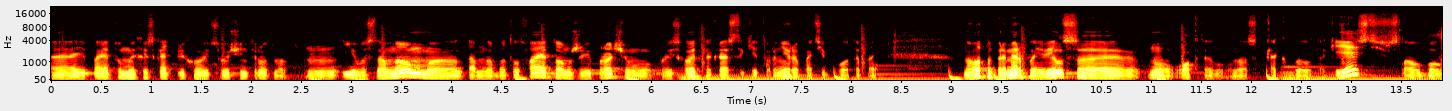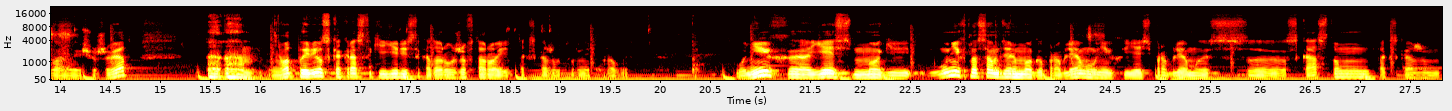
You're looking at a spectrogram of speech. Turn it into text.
и поэтому их искать приходится очень трудно. И в основном э, там на Battlefy том же и прочему происходят как раз-таки турниры по типу ОТП. Ну вот, например, появился, ну, Окта у нас как был, так и есть, слава богу, оно еще живет. вот появился как раз-таки Ериста, который уже второй, так скажем, турнир проводит. У них э, есть многие... У них на самом деле много проблем. У них есть проблемы с, с кастом, так скажем.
